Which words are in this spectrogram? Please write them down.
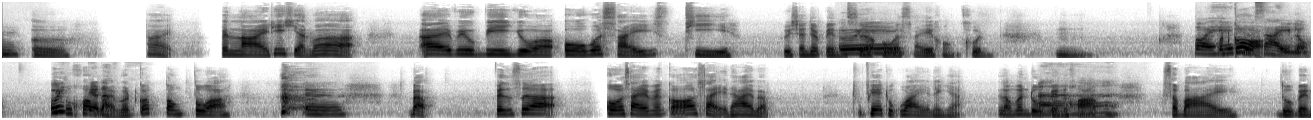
ม เออใช่เป็นลายที่เขียนว่า I will be your oversize tee คือฉันจะเป็นเสื้อเอ้ย oversize ของคุณ อืมปล่อยมัให้นก็เธอใส่เหรออุ้ยคือความเดี๋ยวหนะมายมันก็ตรงตัว เออ แบบเป็นเสื้อ oversize มันก็ใส่ได้แบบ ทุกเพศทุกวัยอะไรเงี้ย แล้วมันดูเป็นอ่าความสบาย ดูเป็น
